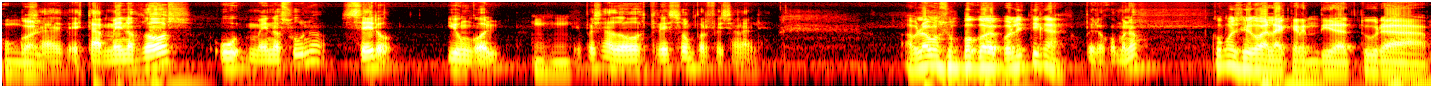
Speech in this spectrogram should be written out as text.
Un gol. O sea, está menos dos, u- menos uno, cero y un gol. Después ya dos, tres son profesionales. ¿Hablamos un poco de política? Pero como no. ¿Cómo llegó a la candidatura,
